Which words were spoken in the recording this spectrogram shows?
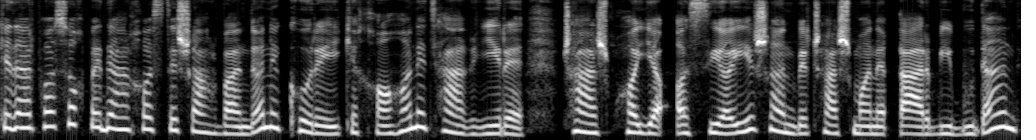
که در پاسخ به درخواست شهروندان کره که خواهان تغییر چشمهای آسیاییشان به چشمان غربی بودند،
